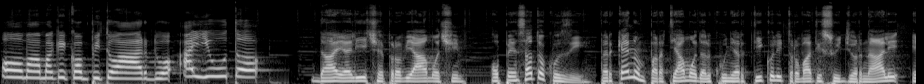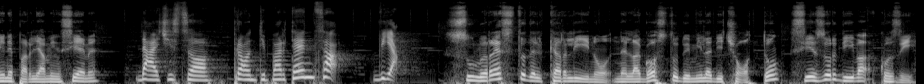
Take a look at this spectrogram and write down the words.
Oh mamma che compito arduo, aiuto! Dai Alice, proviamoci. Ho pensato così, perché non partiamo da alcuni articoli trovati sui giornali e ne parliamo insieme? Dai, ci sto. Pronti, partenza, via! Sul resto del Carlino, nell'agosto 2018, si esordiva così.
